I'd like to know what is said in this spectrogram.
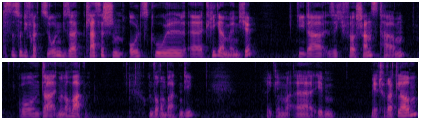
das ist so die Fraktion dieser klassischen Oldschool-Kriegermönche, äh, die da sich verschanzt haben und da immer noch warten. Und warum warten die? Regel Nummer, äh, eben Märtyrerglauben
